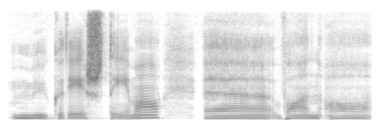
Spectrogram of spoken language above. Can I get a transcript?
működés téma, van a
